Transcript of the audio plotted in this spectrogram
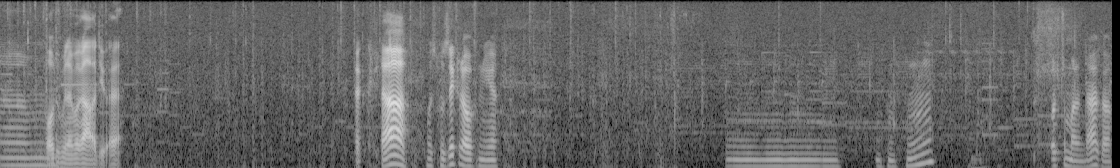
Ähm, Bau du mit deinem Radio, äh. ja klar, muss Musik laufen hier. Mhm. Mhm. Wollte mal ein Lager.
